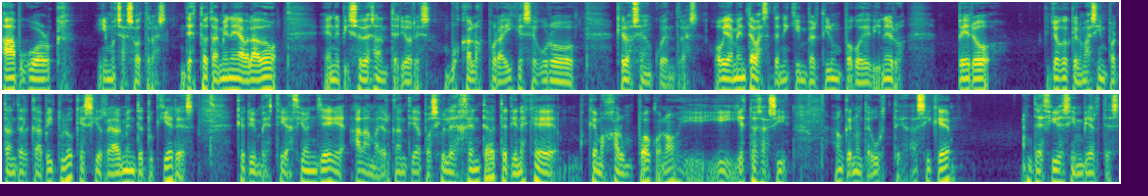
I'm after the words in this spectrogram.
Upwork y muchas otras. De esto también he hablado en episodios anteriores. Búscalos por ahí que seguro que los encuentras. Obviamente vas a tener que invertir un poco de dinero, pero yo creo que lo más importante del capítulo, que si realmente tú quieres que tu investigación llegue a la mayor cantidad posible de gente, te tienes que, mojar un poco, ¿no? Y, esto es así, aunque no te guste. Así que decides inviertes.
